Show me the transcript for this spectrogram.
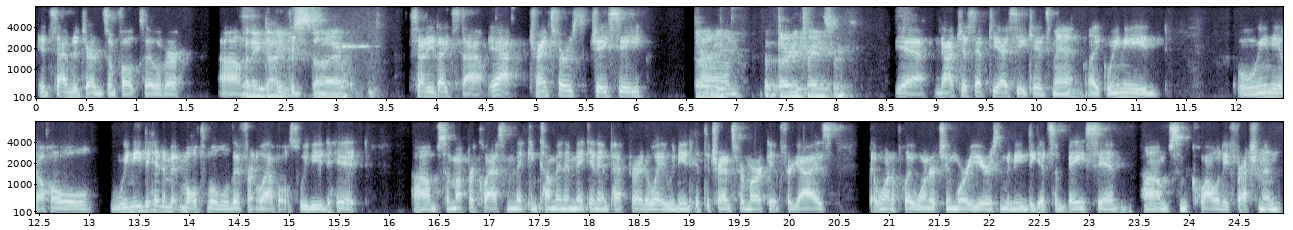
it's time to turn some folks over. Um, Sonny Dyke style. Sonny Dyke style. Yeah. Transfers, JC, 30, um, 30 transfers. Yeah, not just FTIC kids, man. Like we need we need a whole we need to hit them at multiple different levels. We need to hit um, some upperclassmen that can come in and make an impact right away. We need to hit the transfer market for guys that want to play one or two more years, and we need to get some base in, um, some quality freshmen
